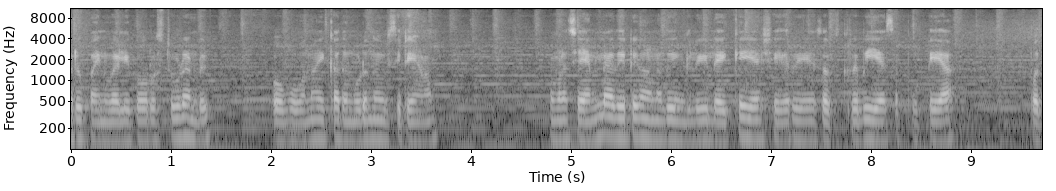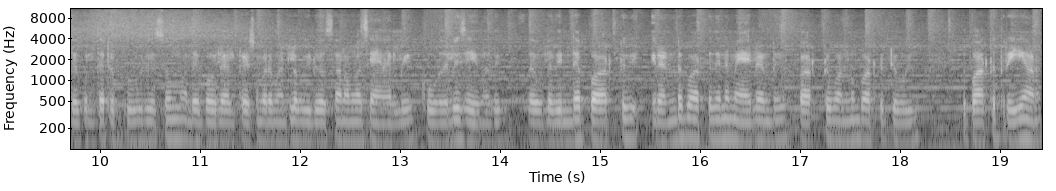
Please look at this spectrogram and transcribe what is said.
ഒരു പൈൻ വാലി ഫോറസ്റ്റ് കൂടെ ഉണ്ട്. അപ്പോൾ പോകുന്ന വഴിക്ക് അതും കൂടെ ഒന്ന് വിസിറ്റ് ചെയ്യണം. നമ്മളെ ചാനൽ ആദ്യമായിട്ട് കാണുന്നത് എങ്കിൽ ലൈക്ക് ചെയ്യുക ഷെയർ ചെയ്യുക സബ്സ്ക്രൈബ് ചെയ്യുക സപ്പോർട്ട് ചെയ്യുക. അപ്പോൾ അതേപോലത്തെ ട്രിപ്പ് വീഡിയോസും അതേപോലെ അൾട്രേഷൻ പരമായിട്ടുള്ള വീഡിയോസാണ് നമ്മുടെ ചാനലിൽ കൂടുതൽ ചെയ്യുന്നത്. അതേപോലെ ഇതിന്റെ പാർട്ട് രണ്ട് പാർട്ട് ഇതിന്റെ മേലുണ്ട് പാർട്ട് വണ്ണും പാർട്ട് ടൂയും ഇത് പാർട്ട് ത്രീ ആണ്.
